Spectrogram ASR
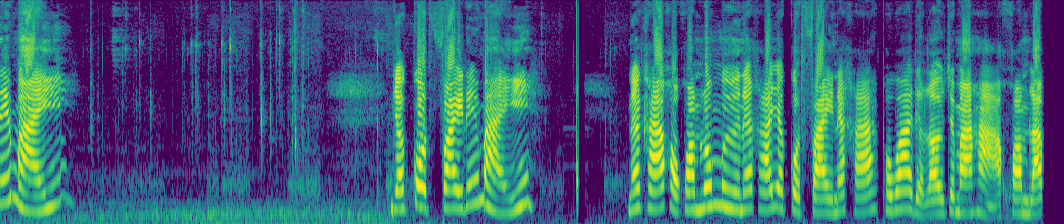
ได้ไหม อย่ากดไฟได้ไหม นะคะ ขอความร่วมมือนะคะ อย่ากดไฟนะคะ เพราะว่าเดี๋ยวเราจะมาหาความลับ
